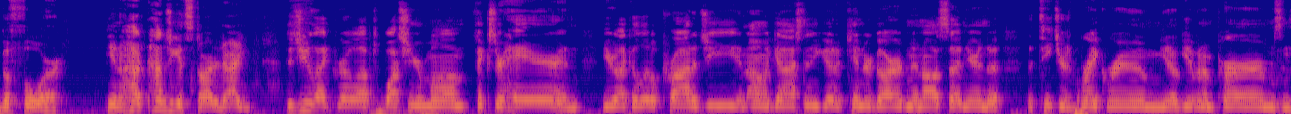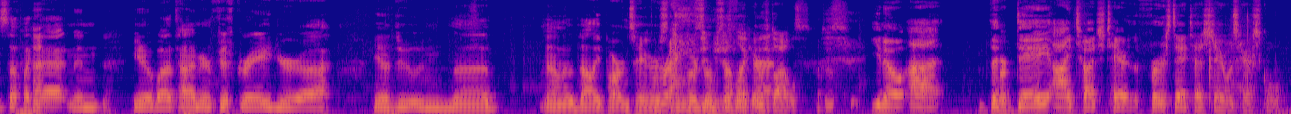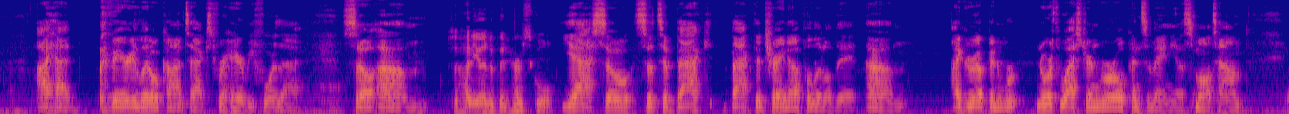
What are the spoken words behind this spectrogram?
before you know, how how'd you get started? I did you like grow up watching your mom fix her hair and you're like a little prodigy and oh my gosh, then you go to kindergarten and all of a sudden you're in the, the teacher's break room, you know, giving them perms and stuff like that. And then, you know, by the time you're in fifth grade, you're, uh, you know, doing, uh, I don't know, Dolly Parton's hair or Right. something. Or did some you just stuff like hairstyles? Just You know, uh, the day I touched hair, the first day I touched hair was hair school. I had very little context for hair before that. So, um, so how do you end up in her school? yeah, so so to back back the train up a little bit, um, I grew up in r- northwestern rural Pennsylvania, a small town,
